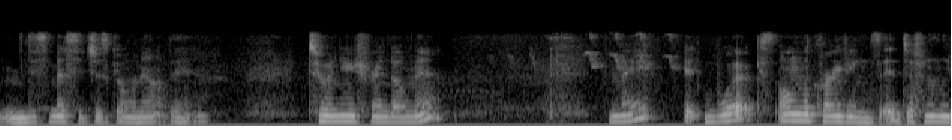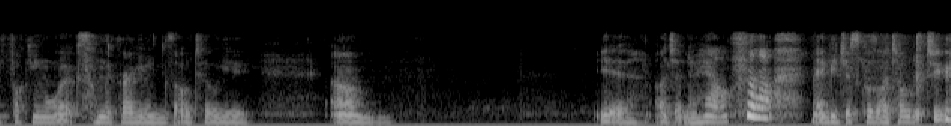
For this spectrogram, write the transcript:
Mm, this message is going out there to a new friend I met. Mate, it works on the cravings. It definitely fucking works on the cravings, I'll tell you. Um, yeah, I don't know how. Maybe just because I told it to.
